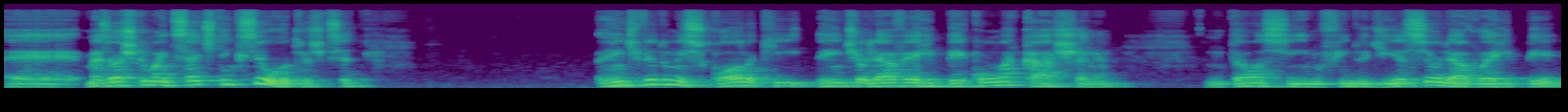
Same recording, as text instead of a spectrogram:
é, mas eu acho que o mindset tem que ser outro. Acho que você, a gente veio de uma escola que a gente olhava o RP como uma caixa, né? Então, assim, no fim do dia, você olhava o RP,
